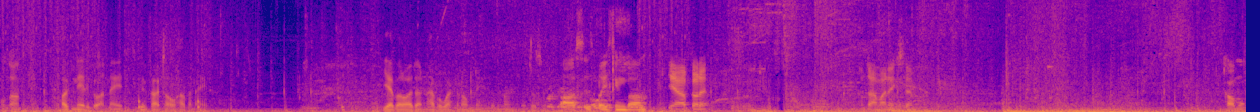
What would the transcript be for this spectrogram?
Hold on. I've nearly got a nade. In fact, I'll have a nade. Yeah, but I don't have a weapon on me at the moment. That doesn't. Boss is placing bomb. Yeah, I've got it. I'm down right next to him. Come on.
